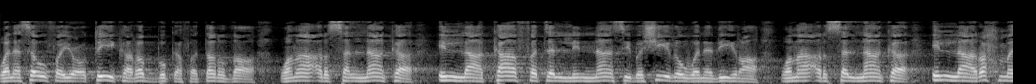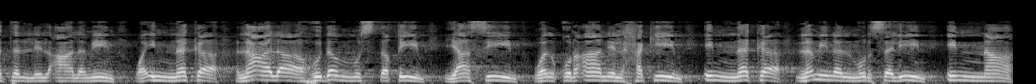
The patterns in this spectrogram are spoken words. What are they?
ولسوف يعطيك ربك فترضى. وما أرسلناك إلا كافة للناس بشيرا ونذيرا. وما أرسلناك إلا رحمة للعالمين. وإنك لعلى هدى مستقيم. ياسين والقرآن الحكيم. إنك لمن المرسلين. إنا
